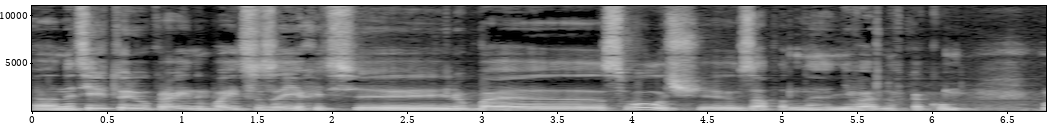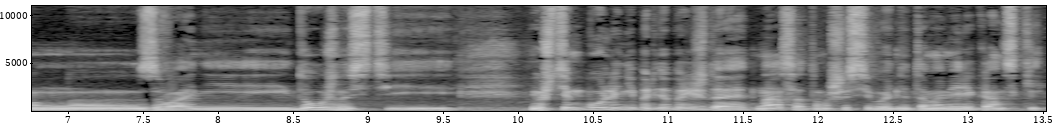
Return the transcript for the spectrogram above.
э, на территорию Украины боится заехать э, любая сволочь западная, неважно в каком он э, звании и должности, и уж тем более не предупреждает нас о том, что сегодня там американский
